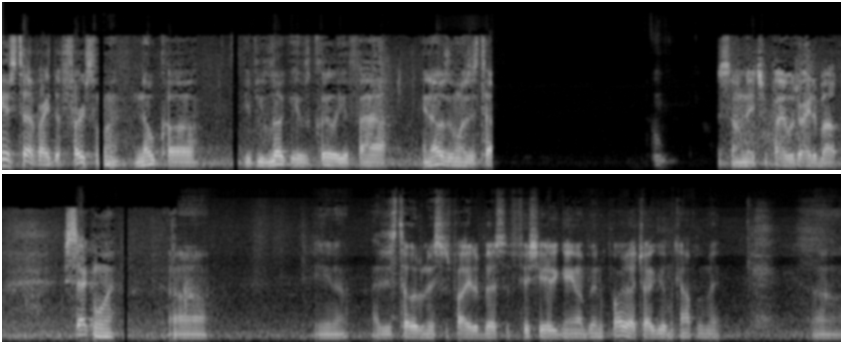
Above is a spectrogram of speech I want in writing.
It was tough, right? The first one, no call. If you look, it was clearly a foul. And those are the ones that's tough. Something that you probably was right about. Second one, uh, you know, I just told him this was probably the best officiated game I've been a part of. I tried to give him a compliment. Uh,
